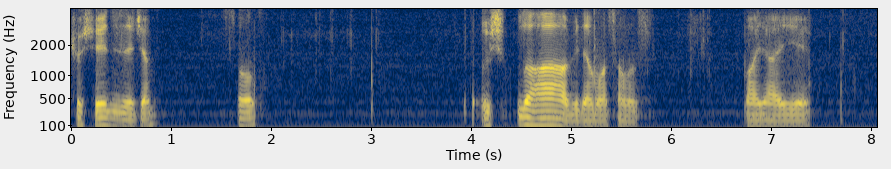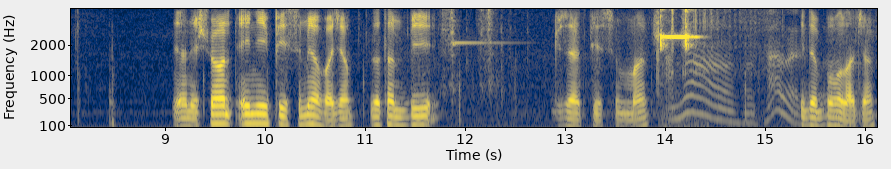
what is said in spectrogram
köşeye dizeceğim. Sol. Işıklı ha bir de masamız. Bayağı iyi. Yani şu an en iyi PC'mi yapacağım. Zaten bir güzel PC'm var. Bir de bu olacak.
